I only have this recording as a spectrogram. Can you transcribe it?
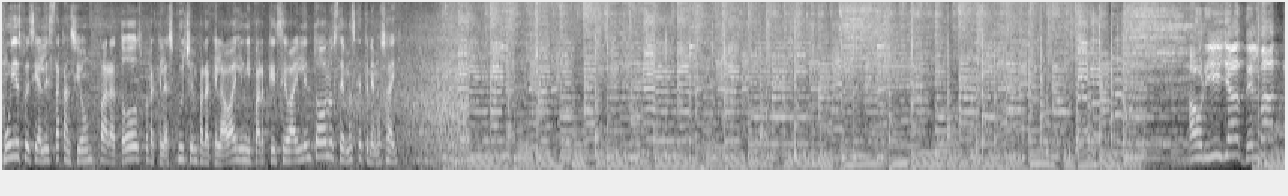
muy especial esta canción para todos, para que la escuchen, para que la bailen y para que se bailen todos los temas que tenemos ahí. A orillas del Magdalena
